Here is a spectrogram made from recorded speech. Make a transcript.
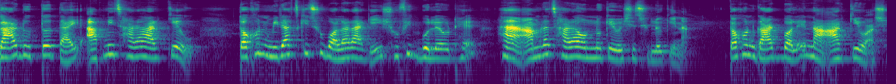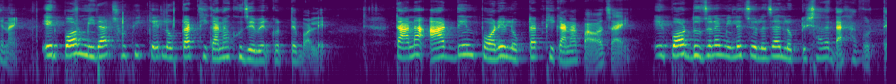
গার্ড উত্তর দেয়, আপনি ছাড়া আর কেউ। তখন মিরাজ কিছু বলার আগেই শফিক বলে ওঠে হ্যাঁ আমরা ছাড়া অন্য কেউ এসেছিল কিনা? তখন গার্ড বলে, না, আর কেউ আসে নাই। এরপর মিরাজ শফিককে লোকটার ঠিকানা খুঁজে বের করতে বলে। টানা আট দিন পরে লোকটার ঠিকানা পাওয়া যায়। এরপর দুজনে মিলে চলে যায় লোকটির সাথে দেখা করতে।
